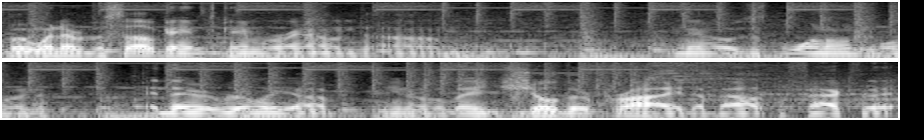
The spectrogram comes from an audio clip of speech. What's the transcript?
but whenever the Cell games came around, um, you know, it was just one on one. And they were really, uh, you know, they show their pride about the fact that,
